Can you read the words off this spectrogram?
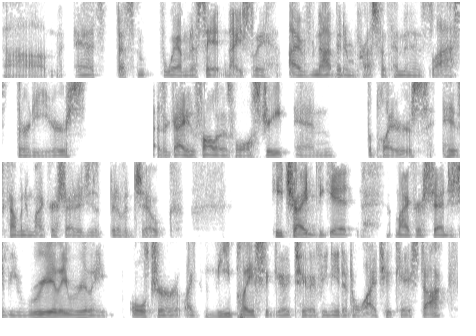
Um, and that's, that's the way I'm going to say it nicely. I've not been impressed with him in his last 30 years as a guy who follows Wall Street and the players. His company MicroStrategy is a bit of a joke. He tried to get MicroStrategy to be really, really ultra, like the place to go to if you needed a Y2K stock.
